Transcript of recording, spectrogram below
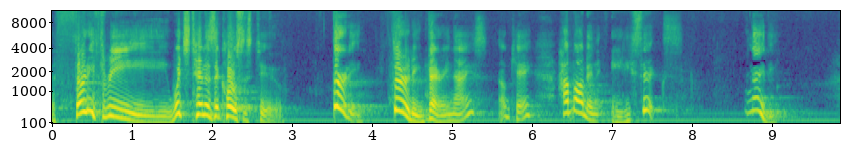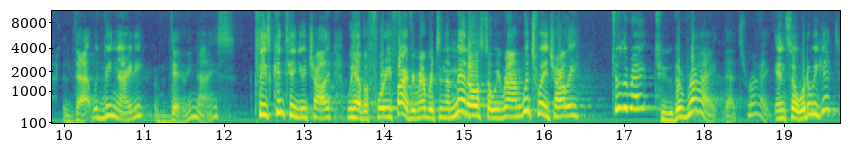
33. Which 10 is it closest to? 30. 30, very nice. Okay. How about an 86? 90. That would be 90, very nice. Please continue, Charlie. We have a 45. Remember, it's in the middle, so we round which way, Charlie? To the right. To the right, that's right. And so what do we get?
